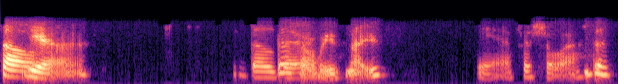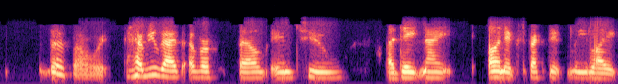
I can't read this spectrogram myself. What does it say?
so Yeah, those that's are always nice. yeah for sure That's that's always. Have you guys ever fell into a date night unexpectedly? Like,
